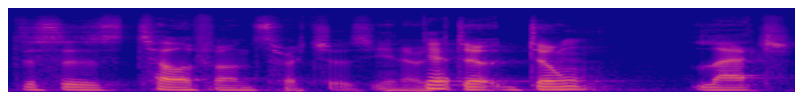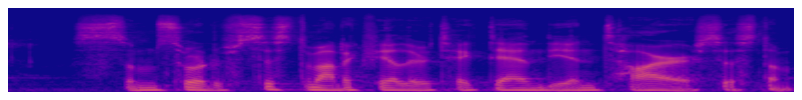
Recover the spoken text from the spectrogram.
this is telephone switches, you know, Yep. don't, don't let some sort of systematic failure take down the entire system.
